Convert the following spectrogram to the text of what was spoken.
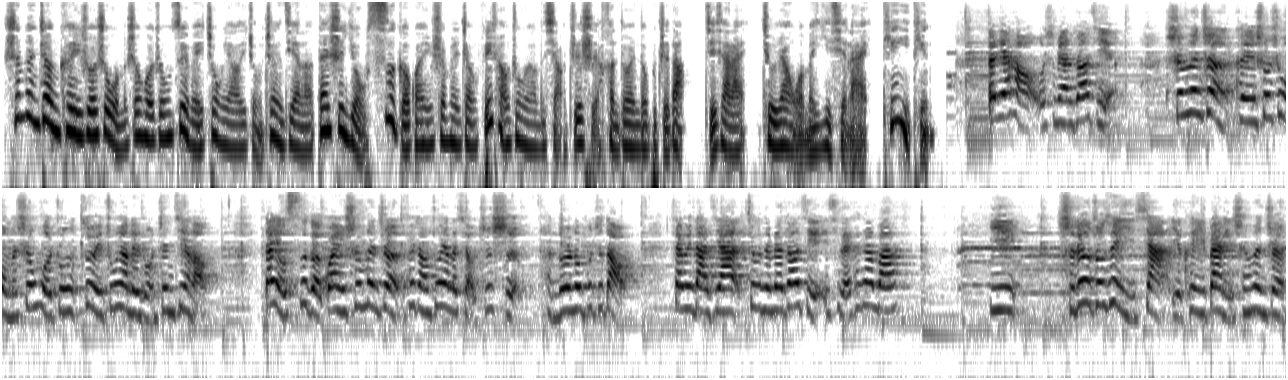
身份证可以说是我们生活中最为重要的一种证件了，但是有四个关于身份证非常重要的小知识，很多人都不知道。接下来就让我们一起来听一听。大家好，我是苗昭姐。身份证可以说是我们生活中最为重要的一种证件了，但有四个关于身份证非常重要的小知识，很多人都不知道。下面大家就跟着苗昭姐一起来看看吧。一，十六周岁以下也可以办理身份证。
